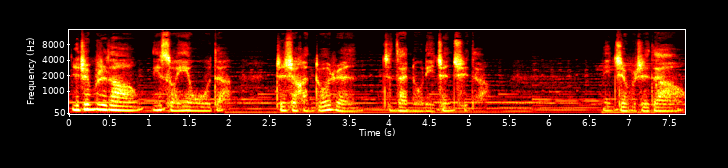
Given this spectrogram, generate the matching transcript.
你知不知道你所厌恶的，正是很多人。正在努力争取的，你知不知道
